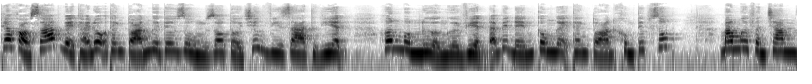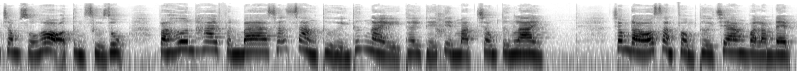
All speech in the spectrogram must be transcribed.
Theo khảo sát về thái độ thanh toán người tiêu dùng do tổ chức Visa thực hiện, hơn một nửa người Việt đã biết đến công nghệ thanh toán không tiếp xúc – 30% trong số họ từng sử dụng và hơn 2 phần 3 sẵn sàng thử hình thức này thay thế tiền mặt trong tương lai. Trong đó, sản phẩm thời trang và làm đẹp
